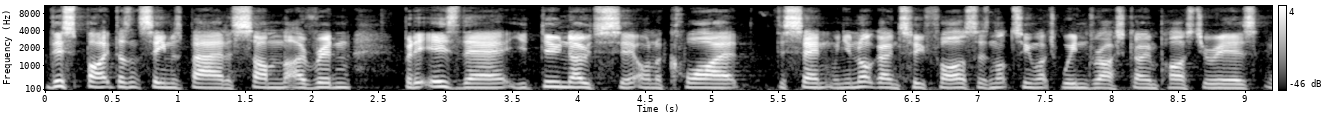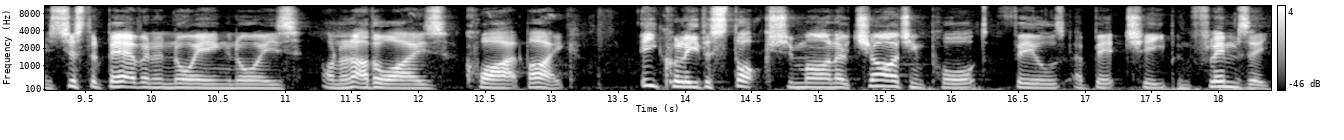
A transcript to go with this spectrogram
this bike doesn't seem as bad as some that I've ridden, but it is there. You do notice it on a quiet descent when you're not going too fast there's not too much wind rush going past your ears it's just a bit of an annoying noise on an otherwise quiet bike. Equally the stock Shimano charging port feels a bit cheap and flimsy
